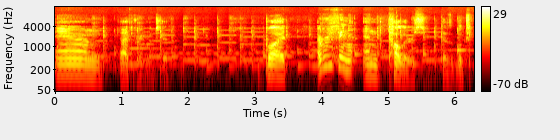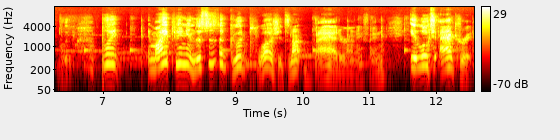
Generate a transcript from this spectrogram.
And that's pretty much it. But everything and colors, because it looks blue. But in my opinion, this is a good plush. It's not bad or anything. It looks accurate.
